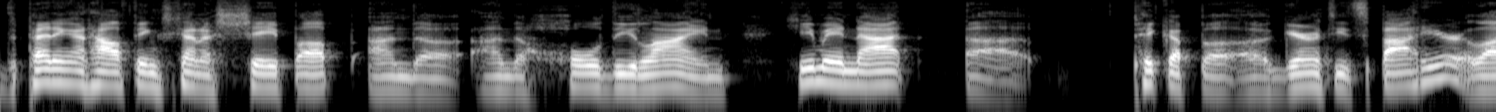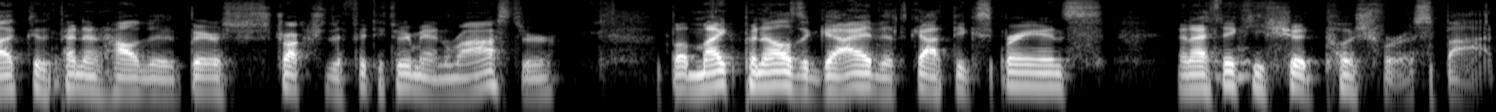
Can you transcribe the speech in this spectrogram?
depending on how things kind of shape up on the on the whole D line, he may not uh, pick up a, a, guaranteed spot here. A lot depend on how the Bears structure the 53 man roster. But Mike Pennel is a guy that's got the experience, and I think he should push for a spot.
